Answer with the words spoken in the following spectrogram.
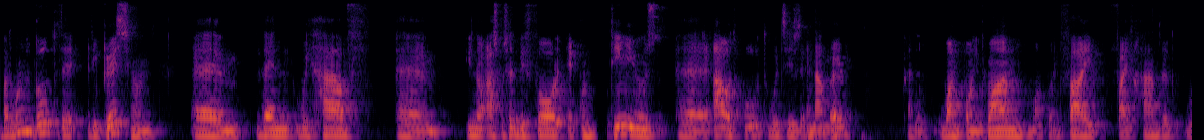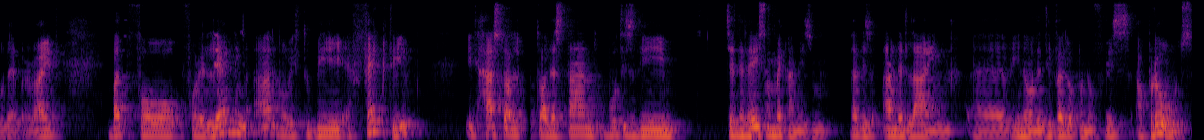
But when we go to the regression, um, then we have, um, you know, as we said before, a continuous uh, output, which is a number, kind of 1.1, 1.5, 500, whatever, right? But for, for a learning algorithm to be effective, it has to, to understand what is the generation mechanism that is underlying, uh, you know, the development of this approach,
